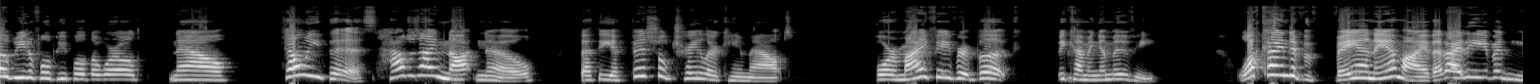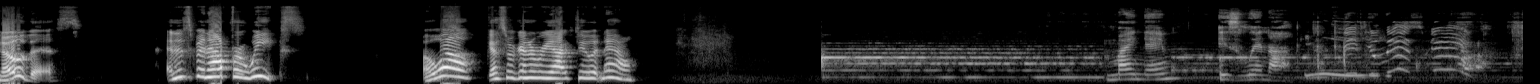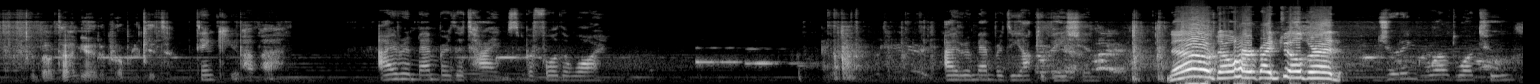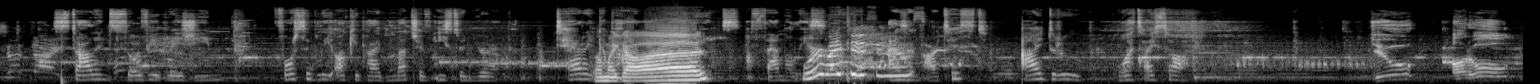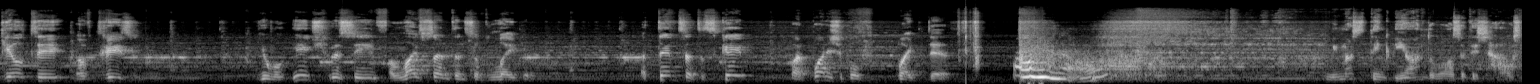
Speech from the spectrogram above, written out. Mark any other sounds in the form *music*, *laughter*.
Hello, beautiful people of the world. Now, tell me this how did I not know that the official trailer came out for my favorite book becoming a movie? What kind of a fan am I that I didn't even know this? And it's been out for weeks. Oh well, guess we're gonna react to it now. My name is Lina. About time you had a proper kid. Thank you, Papa. I remember the times before the war. I remember the occupation. No, don't hurt my children! During World War II, Stalin's Soviet regime forcibly occupied much of Eastern Europe, tearing Oh my apart gosh. millions of families. Where are my As an artist, I drew what I saw. You are all guilty of treason. You will each receive a life sentence of labor. Attempts at escape are punishable by death. Oh no. We must think beyond the walls of this house.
